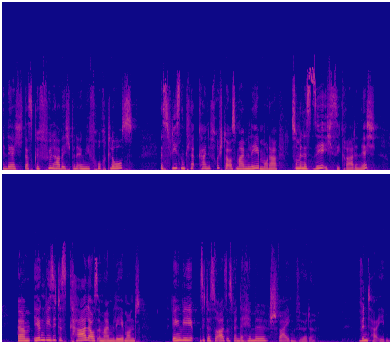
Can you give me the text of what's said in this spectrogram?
in der ich das Gefühl habe, ich bin irgendwie fruchtlos, es fließen keine Früchte aus meinem Leben oder zumindest sehe ich sie gerade nicht. Ähm, irgendwie sieht es kahl aus in meinem Leben und irgendwie sieht es so aus, als wenn der Himmel schweigen würde. Winter eben.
